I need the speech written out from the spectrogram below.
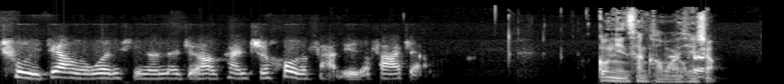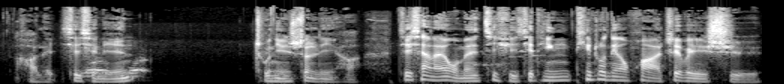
处理这样的问题呢？那就要看之后的法律的发展了。供您参考，王先生。好嘞，谢谢您，祝您顺利哈。接下来我们继续接听听众电话，这位是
